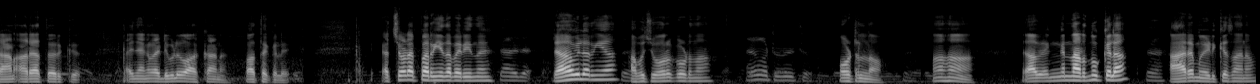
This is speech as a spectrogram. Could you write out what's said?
കാണാൻ അറിയാത്തവർക്ക്. അത് ഞങ്ങൾ അടിപൊളി വാക്കാണ് പാത്തക്കൽ കച്ചവടം എപ്പോൾ ഇറങ്ങിയതാ പരിന്ന്? രാവിലെ. ഇറങ്ങിയ? അപ്പോൾ ചോറൊക്കെ ഓടുന്ന ഹോട്ടലിനോ ആഹാ. എങ്ങനെ നടന്നു നിൽക്കല ആരാ മേടിക്ക സാധനം?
